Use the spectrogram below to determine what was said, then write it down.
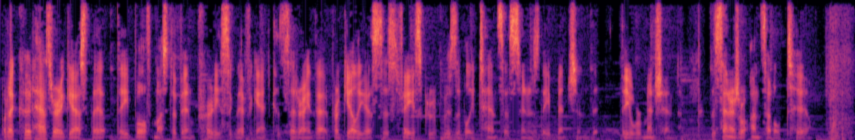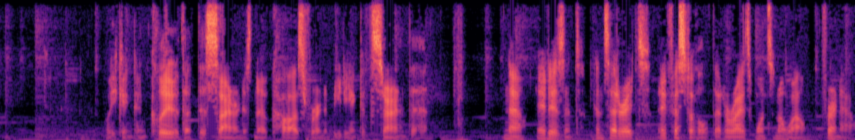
But I could hazard a guess that they both must have been pretty significant, considering that Vergilius' face grew visibly tense as soon as they mentioned that they were mentioned. The sinners were unsettled too. We can conclude that this siren is no cause for an immediate concern, then. No, it isn't. Consider it a festival that arrives once in a while, for now.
